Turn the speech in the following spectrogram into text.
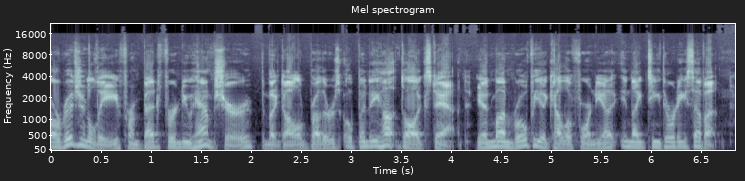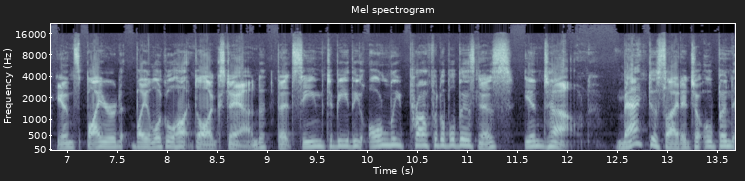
Originally from Bedford, New Hampshire, the McDonald brothers opened a hot dog stand in Monrovia, California in 1937, inspired by a local hot dog stand that seemed to be the only profitable business in town. Mac decided to open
